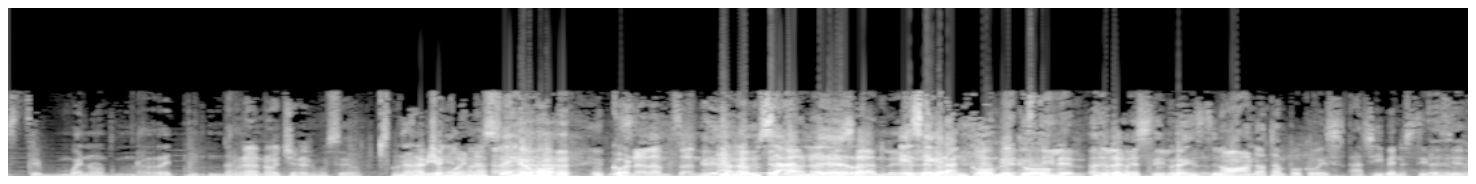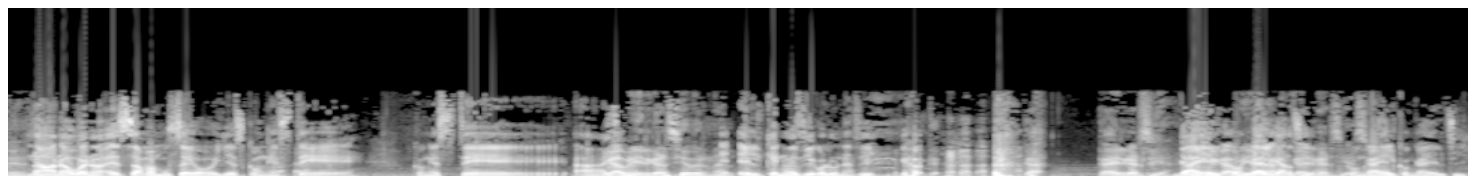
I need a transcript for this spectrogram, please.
este, bueno, re- Una noche en el museo. una Está noche bien en el buena. museo. Con Adam Sandler. Adam Sandler, Sandler. ese gran cómico. Ben Stiller. Ben Stiller. Ben Stiller. No, no tampoco es así Ben Stiller. Así es, Ben No, no, bueno, es Sama Museo y es con este, con este, ay, Gabriel García Bernal. el que no es Diego Luna, sí. Ga- Gael García. Gael, Dije con Gabriel, Gael Ga- García, con sí. Gael, con Gael, sí.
